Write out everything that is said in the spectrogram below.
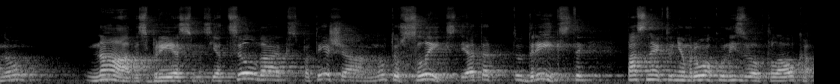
nu, nāves briesmas. Ja cilvēks patiešām nu, tur slīkst, ja, tad tu drīksti pasniegt viņam roku un izvilkt laukā.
